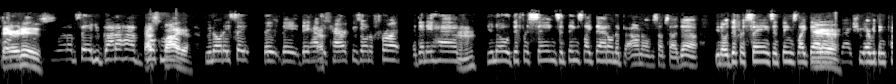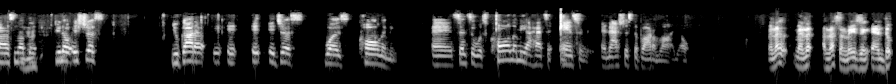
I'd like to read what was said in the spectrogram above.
Bookmarks. There it is. You know what I'm saying? You gotta have That's bookmarks. fire. You know, they say they they they have That's- the characters on the front, and then they have Mhm. you know different sayings and things like that on the. I don't know if it's upside down. You know, different sayings and things like that on Yeah. the back sheet. Everything passing up Mhm. there. You know, it's just you gotta. It, it it it just was calling me, and since it was calling me, I had to answer it, and that's just the bottom line, yo. Man, that man, that, and that's amazing. And the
